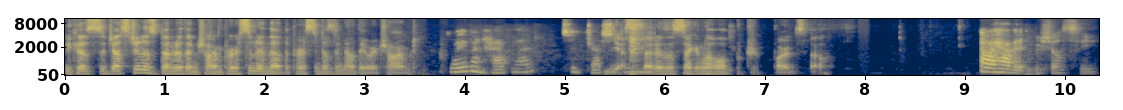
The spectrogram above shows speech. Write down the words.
Because Suggestion is better than Charm Person in that the person doesn't know they were charmed. Do I even have that? Suggestion. Yes, that is a second level bard spell. Oh, I have it. We shall see.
